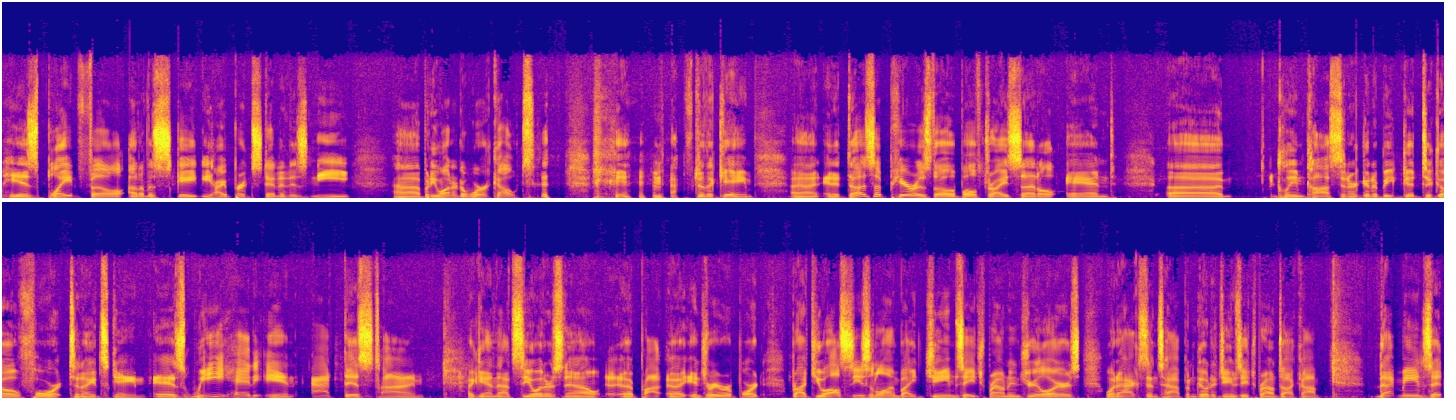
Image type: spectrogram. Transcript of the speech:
his blade fell out of his skate and he hyperextended his knee. Uh, but he wanted to work out after the game, uh, and it does appear as though both Draisaitl and uh, Klim Kostin are going to be good to go for tonight's game. As we head in at this time, again, that's the Oilers Now uh, pro, uh, injury report brought to you all season long by James H. Brown Injury Lawyers. When accidents happen, go to jameshbrown.com. That means that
